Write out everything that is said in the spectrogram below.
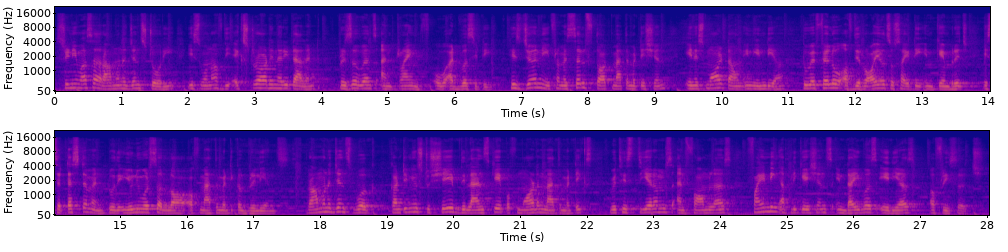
Srinivasa Ramanujan's story is one of the extraordinary talent, perseverance, and triumph over adversity. His journey from a self taught mathematician in a small town in India to a fellow of the Royal Society in Cambridge is a testament to the universal law of mathematical brilliance. Ramanujan's work continues to shape the landscape of modern mathematics with his theorems and formulas finding applications in diverse areas of research.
